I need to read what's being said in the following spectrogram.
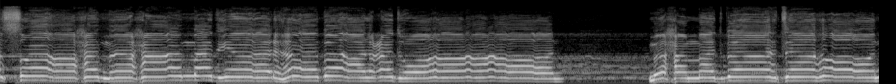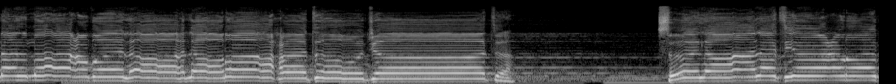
الصاحب محمد يرهب العدوان. محمد به تهون المعضلة لا راحت وجاته. سلالة يعرب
